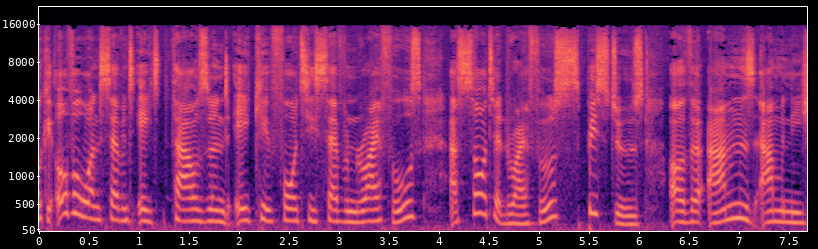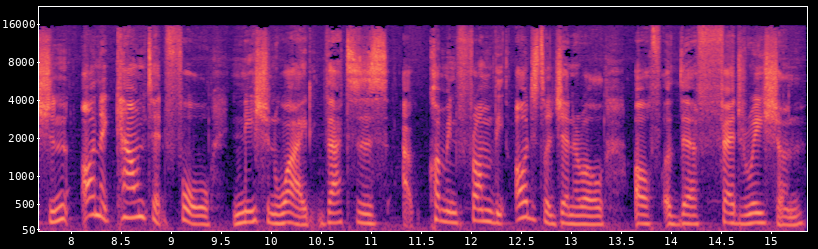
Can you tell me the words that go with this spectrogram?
Okay, over 178,000 AK 47 rifles, assorted rifles, pistols, other arms, ammunition unaccounted for nationwide. That is uh, coming from the Auditor General of the Federation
